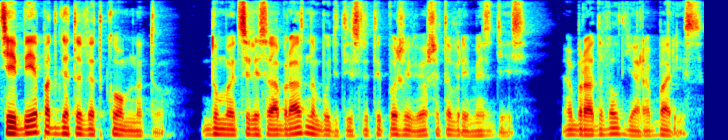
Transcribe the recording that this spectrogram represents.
Тебе подготовят комнату. Думаю, целесообразно будет, если ты поживешь это время здесь. Обрадовал Яра Борис.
